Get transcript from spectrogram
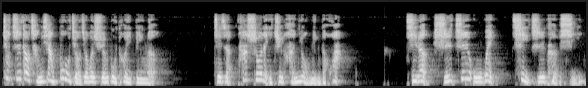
就知道丞相不久就会宣布退兵了。”接着他说了一句很有名的话：“极乐食之无味，弃之可惜。”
